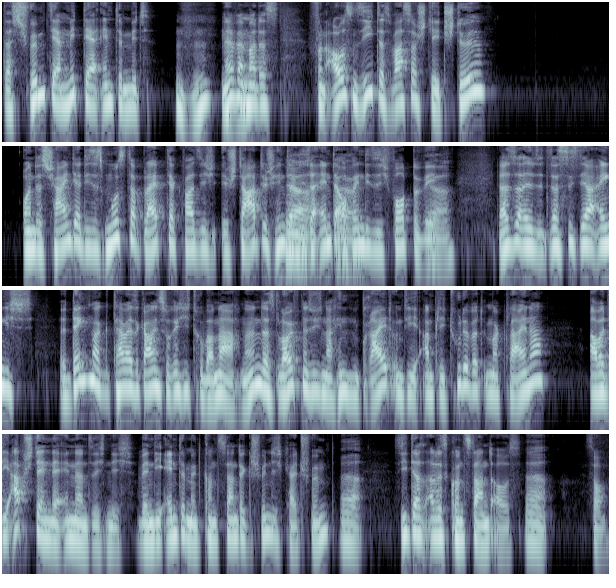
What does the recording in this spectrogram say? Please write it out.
das schwimmt ja mit der Ente mit. Ne, wenn man das von außen sieht, das Wasser steht still, und es scheint ja, dieses Muster bleibt ja quasi statisch hinter Ja, dieser Ente, auch ja. wenn die sich fortbewegt. Ja. Das, ist, also- das ist ja eigentlich, da denkt man teilweise gar nicht so richtig drüber nach. Ne? Das läuft natürlich nach hinten breit und die Amplitude wird immer kleiner, aber die Abstände ändern sich nicht. Wenn die Ente mit konstanter Geschwindigkeit schwimmt, Ja. sieht das alles konstant aus. Ja. So.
